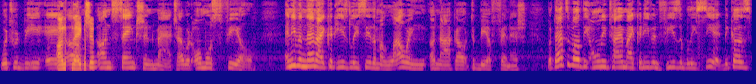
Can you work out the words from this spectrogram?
which would be a Unsanctioned? um, unsanctioned match. I would almost feel, and even then, I could easily see them allowing a knockout to be a finish. But that's about the only time I could even feasibly see it because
